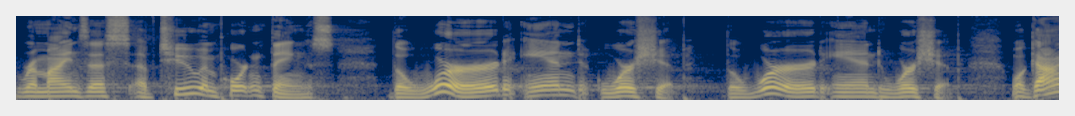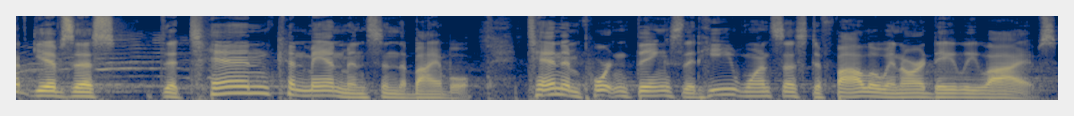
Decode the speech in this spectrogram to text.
reminds us of two important things the Word and worship. The Word and worship. Well, God gives us the Ten Commandments in the Bible, 10 important things that He wants us to follow in our daily lives.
